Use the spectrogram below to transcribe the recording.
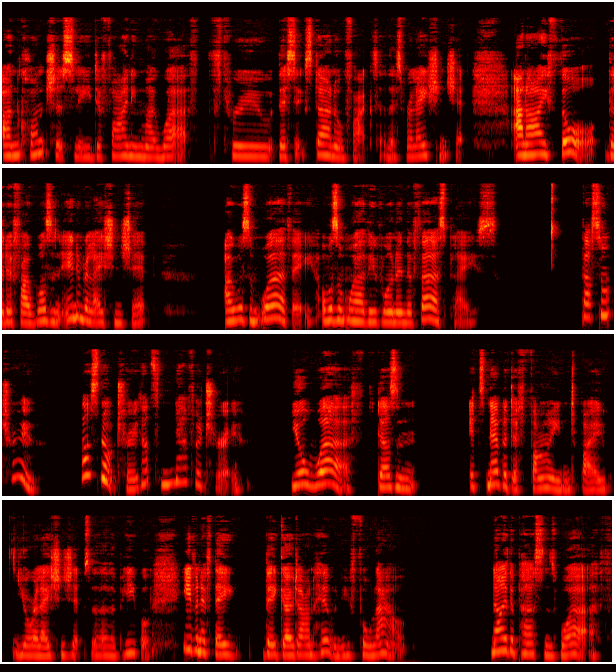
unconsciously defining my worth through this external factor, this relationship. And I thought that if I wasn't in a relationship, I wasn't worthy. I wasn't worthy of one in the first place. That's not true. That's not true. That's never true. Your worth doesn't it's never defined by your relationships with other people, even if they they go downhill and you fall out. Neither person's worth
